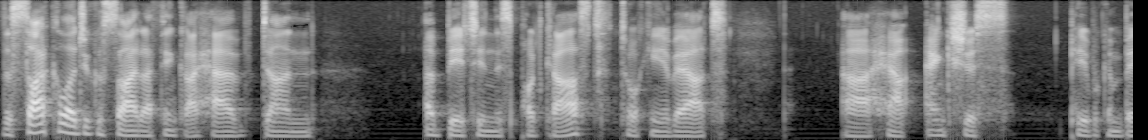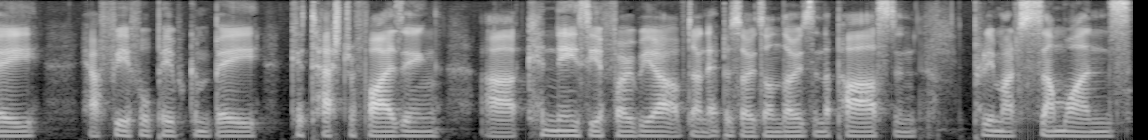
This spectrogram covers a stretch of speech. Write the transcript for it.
The psychological side, I think I have done a bit in this podcast, talking about uh, how anxious people can be, how fearful people can be, catastrophizing, uh, kinesiophobia. I've done episodes on those in the past, and pretty much someone's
